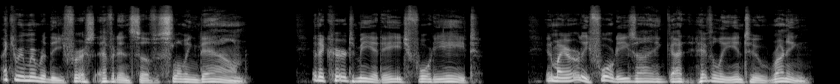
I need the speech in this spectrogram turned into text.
I can remember the first evidence of slowing down. It occurred to me at age 48. In my early 40s, I got heavily into running.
